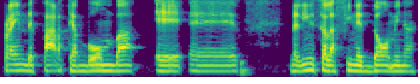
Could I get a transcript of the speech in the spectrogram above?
prende parte a bomba e eh, dall'inizio alla fine domina.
